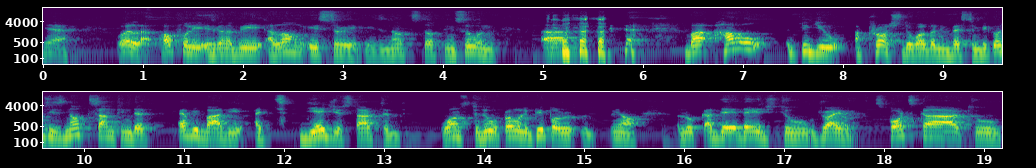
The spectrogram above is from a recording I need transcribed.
yeah well hopefully it's going to be a long history it's not stopping soon um, But how did you approach the world of investing? Because it's not something that everybody at the age you started wants to do. Probably people, you know, look at the, the age to drive sports car, to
